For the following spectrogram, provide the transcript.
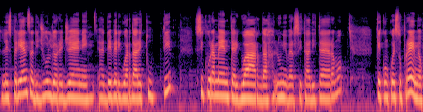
l'esperienza di Giulio Regeni eh, deve riguardare tutti, sicuramente riguarda l'Università di Teramo che con questo premio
